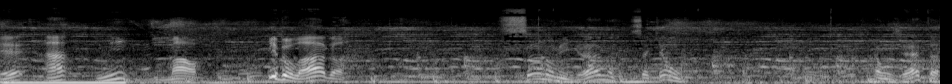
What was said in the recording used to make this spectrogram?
É animal. E do lado, ó. Se eu não me engano, isso aqui é um. É um Jetta?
